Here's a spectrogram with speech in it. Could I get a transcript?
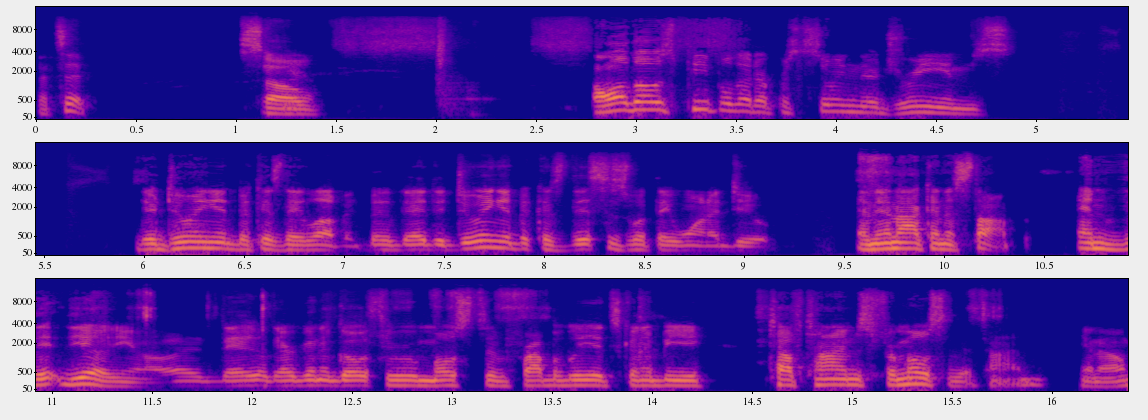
that's it. So all those people that are pursuing their dreams they're doing it because they love it. They're, they're doing it because this is what they want to do and they're not going to stop. And they, you know they, they're going to go through most of probably it's going to be tough times for most of the time you know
